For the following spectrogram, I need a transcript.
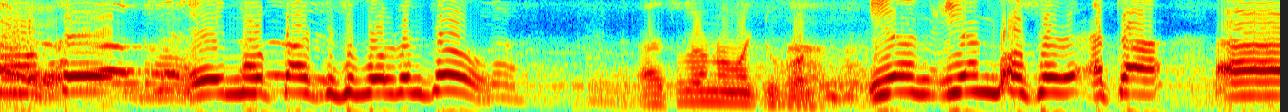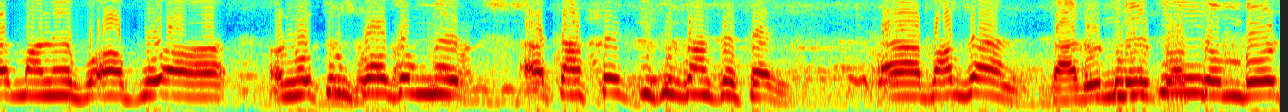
মুহূর্তে এই মুহূর্তে আর কিছু বলবেন কেউ? একটু ইয়াং ইয়াং বসের একটা মানে নতুন প্রজন্মের কাছ থেকে কিছু জানতে চাই। আহ, বাবজান তারুণ্যের প্রথম ভোট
